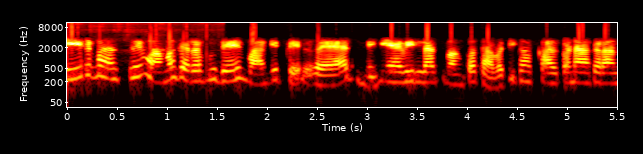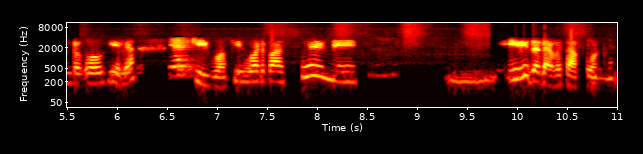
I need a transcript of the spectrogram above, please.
ඊට පස්සේ මම කරපු දේ මගේ පෙරෑත් මෙහි ඇවිල්ලත් මං කව තව ටිකක් කල්පනා කරන්නකෝ කියලා කිව්වා. කිව්වට පස්සේ මේ ඉරිද දවසක් වුණා.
